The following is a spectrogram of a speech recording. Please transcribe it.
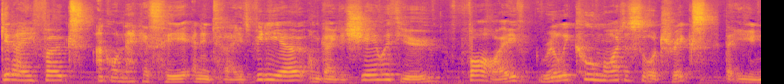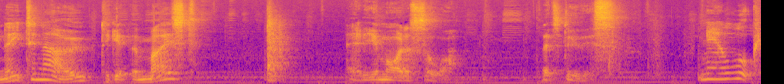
G'day folks, Uncle Knackers here and in today's video I'm going to share with you five really cool miter saw tricks that you need to know to get the most out of your miter saw. Let's do this. Now look,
